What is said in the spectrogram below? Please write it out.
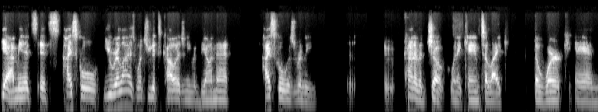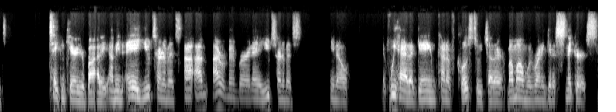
Yeah i mean it's it's high school. You realize once you get to college and even beyond that high school was really uh, kind of a joke when it came to like the work and taking care of your body. I mean aau tournaments i i, I remember in aau tournaments you know, if we had a game kind of close to each other, my mom would run and get a Snickers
